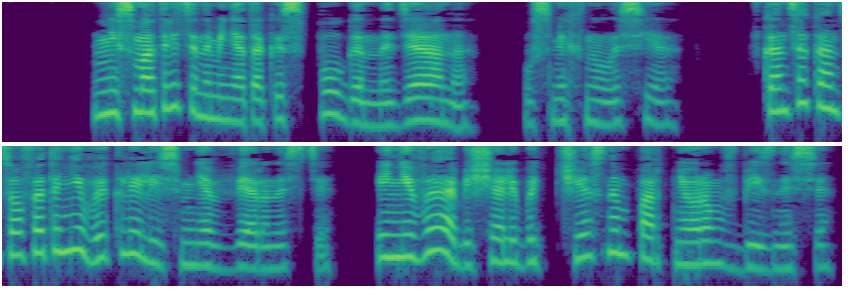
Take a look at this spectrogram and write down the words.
«Не смотрите на меня так испуганно, Диана», — усмехнулась я. «В конце концов, это не вы клялись мне в верности, и не вы обещали быть честным партнером в бизнесе».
